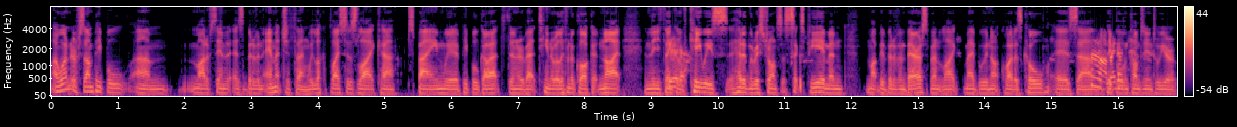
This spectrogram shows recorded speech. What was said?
I wonder if some people um, might have seen it as a bit of an amateur thing. We look at places like uh, Spain where people go out to dinner about 10 or 11 o'clock at night, and then you think yeah. of Kiwis hitting the restaurants at 6 p.m. and might be a bit of embarrassment, like maybe we're not quite as cool as uh, no, people in continental Europe.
